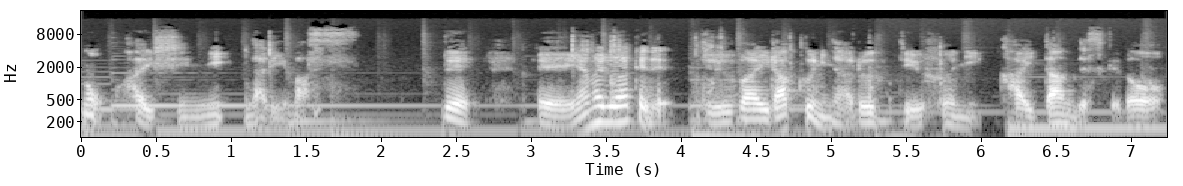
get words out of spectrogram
の配信になります。で、えー、やめるだけで10倍楽になるっていう風に書いたんですけど、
